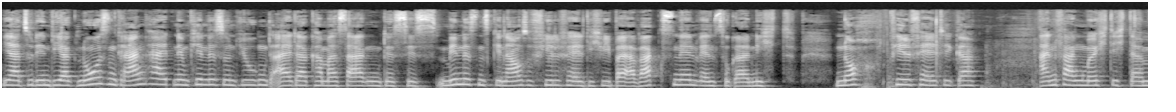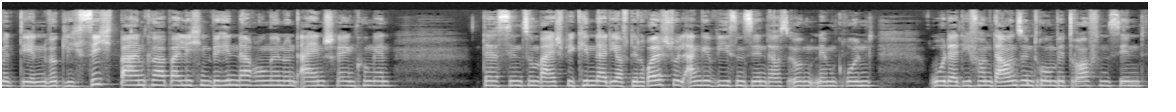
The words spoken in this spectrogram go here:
Ja, zu den Diagnosen, Krankheiten im Kindes- und Jugendalter kann man sagen, das ist mindestens genauso vielfältig wie bei Erwachsenen, wenn sogar nicht noch vielfältiger. Anfangen möchte ich da mit den wirklich sichtbaren körperlichen Behinderungen und Einschränkungen. Das sind zum Beispiel Kinder, die auf den Rollstuhl angewiesen sind aus irgendeinem Grund oder die vom Down-Syndrom betroffen sind.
